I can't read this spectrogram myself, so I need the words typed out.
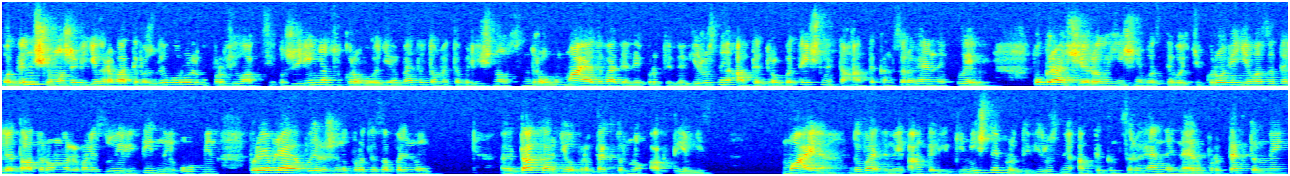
Один, що може відігравати важливу роль у профілакції ожиріння, цукрового діабету та метаболічного синдрому. Має доведений противовірусний, антитромботичний та антиканцерогенний впливи. Покращує реологічні властивості крові, є вазодилататором, нормалізує ліпідний обмін, проявляє виражену протизапальну е, та кардіопротекторну активність. Має доведений антиглікемічний, противірусний, антиканцерогенний, нейропротекторний е.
